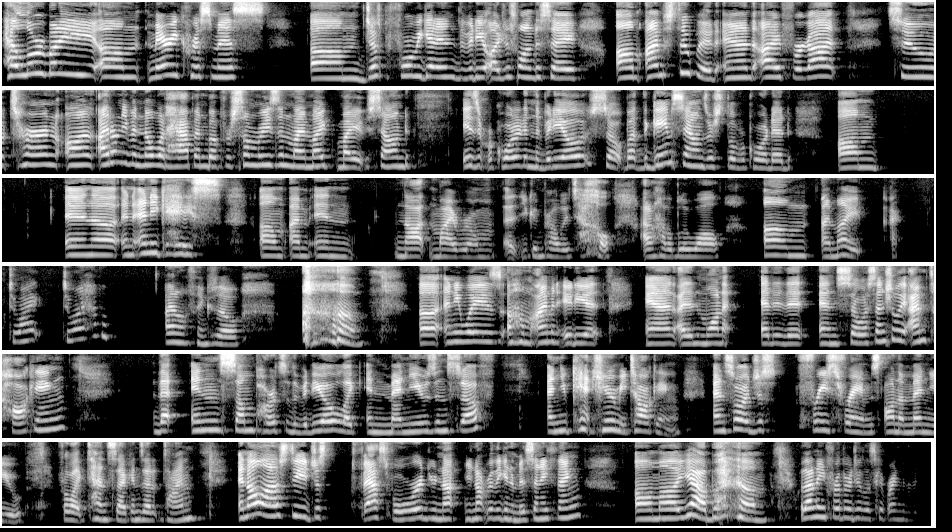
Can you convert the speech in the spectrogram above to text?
Hello, everybody. Um, Merry Christmas. Um, just before we get into the video, I just wanted to say, um, I'm stupid and I forgot to turn on. I don't even know what happened, but for some reason my mic, my sound isn't recorded in the video. So, but the game sounds are still recorded. Um, in uh, in any case, um, I'm in not my room. Uh, you can probably tell. I don't have a blue wall. Um, I might. I, do I? Do I have a? I don't think so. uh, anyways, um, I'm an idiot, and I didn't want to edit it, and so essentially, I'm talking that in some parts of the video, like in menus and stuff, and you can't hear me talking, and so I just freeze frames on a menu for like 10 seconds at a time. In all honesty, just fast forward. You're not you're not really gonna miss anything. Um, uh, yeah, but um, without any further ado, let's get right into the video.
